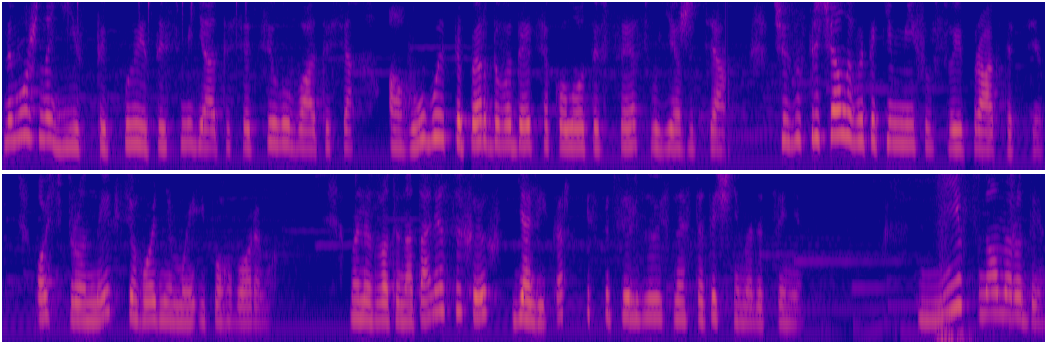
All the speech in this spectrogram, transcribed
Не можна їсти, пити, сміятися, цілуватися, а губи тепер доведеться колоти все своє життя. Чи зустрічали ви такі міфи в своїй практиці? Ось про них сьогодні ми і поговоримо. Мене звати Наталія Сухих, я лікар і спеціалізуюсь на естетичній медицині. Міф номер один:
